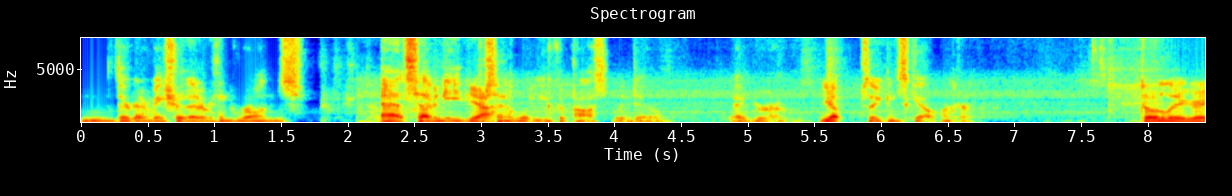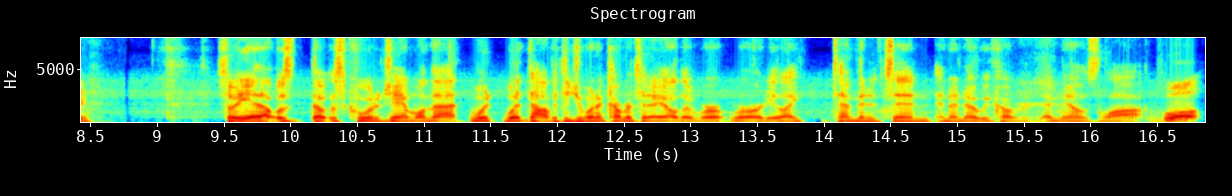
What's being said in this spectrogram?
they're going to make sure that everything runs at 70, 80% of what you could possibly do at your own. Yep. So you can scale quicker. Totally agree. So yeah, that was that was cool to jam on that. What what topic did you want to cover today? Although we're we're already like ten minutes in, and I know we covered. I mean, that was a lot. Well,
